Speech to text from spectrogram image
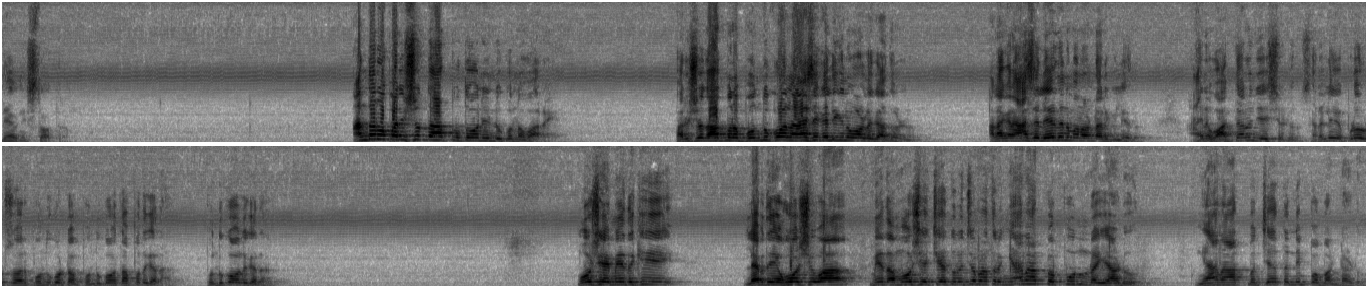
దేవుని స్తోత్రం. అందరూ పరిశుద్ధాత్మతో నిండుకున్న వారే. పరిశుద్ధాత్మను పొందుకోవాలని ఆశ కలిగిన వాళ్ళు కాదు వాళ్ళు. అలాగని ఆశ లేదని మనం అనడానికి లేదు. ఆయన వాగ్దానం చేశాడు. సరేలే ఎప్పుడో ఒకసారి పొందుకుంటాం. పొందుకో తప్పదు కదా. పొందుకోవాలి కదా. మోషే మీదకి లేకపోతే యహోశివ మీద మోషే చేతులు నుంచి అతను జ్ఞానాత్మ పూర్ణుడయ్యాడు. జ్ఞానాత్మ చేత నింపబడ్డాడు.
